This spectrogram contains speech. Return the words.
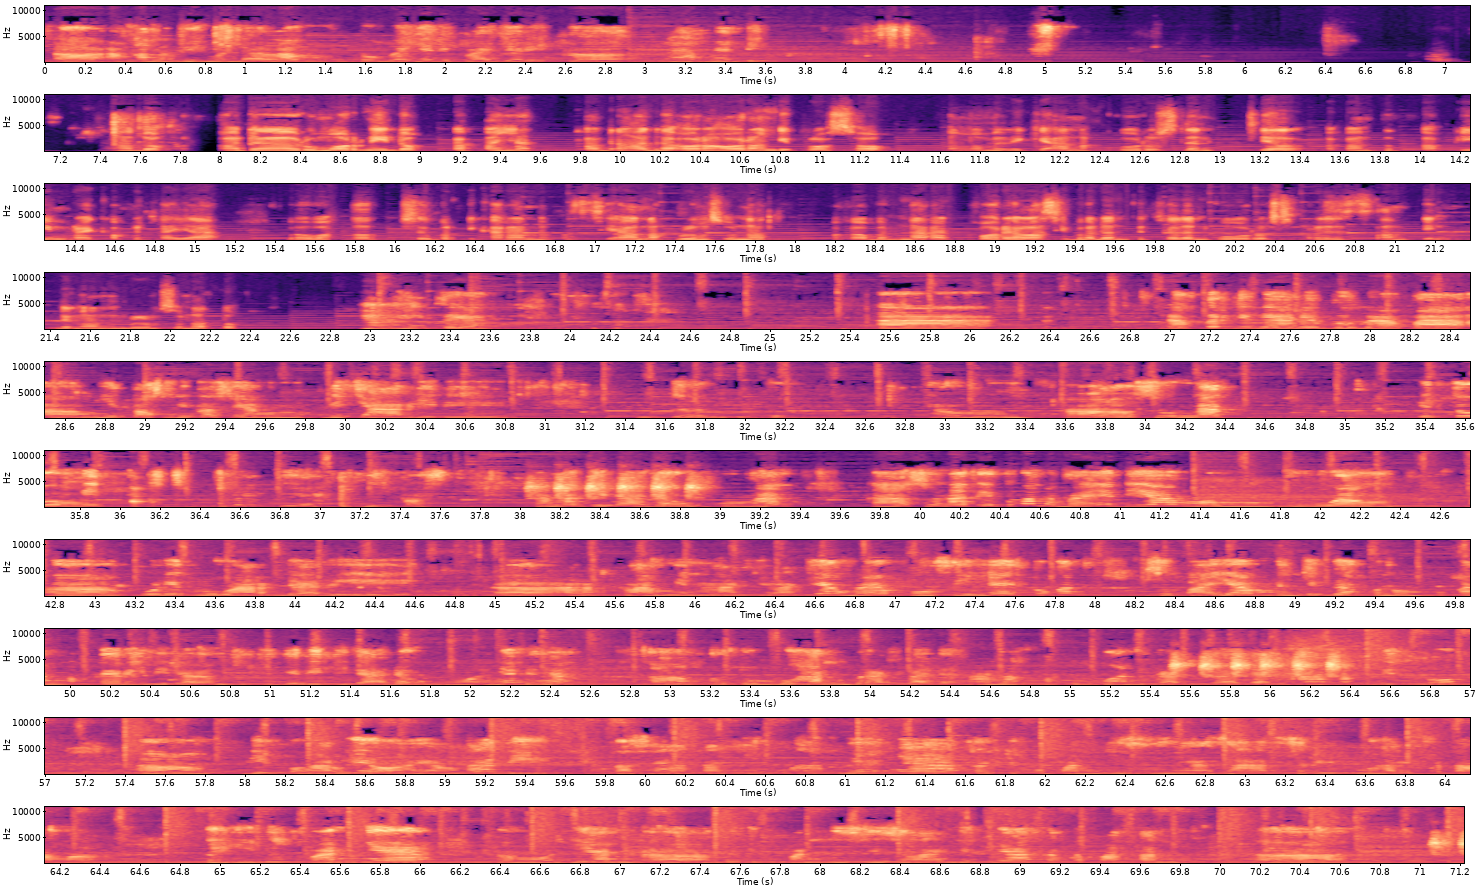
uh, akan lebih mendalam itu baiknya dipelajari ke rehab medik. Nah dok, ada rumor nih dok, katanya kadang ada orang-orang di pelosok yang memiliki anak kurus dan kecil, akan tetapi mereka percaya bahwa hal tersebut dikarenakan si anak belum sunat. Apakah benar ada korelasi badan kecil dan kurus seperti stunting dengan belum sunat dok? Nah itu ya. Uh, dokter juga ada beberapa mitos-mitos uh, yang dicari di Google gitu. Um, kalau sunat itu mitos berarti ya mitos. Karena tidak ada hubungan. Karena sunat itu kan sebenarnya dia membuang uh, kulit luar dari uh, alat kelamin laki-laki yang banyak fungsinya itu kan supaya mencegah penumpukan bakteri di dalam situ jadi tidak ada hubungannya dengan uh, pertumbuhan berat badan anak pertumbuhan berat badan anak itu uh, dipengaruhi oleh yang tadi kesehatan ibu hamilnya kecukupan gizinya saat seribu hari pertama kehidupannya kemudian uh, kecukupan gizi selanjutnya ketepatan uh,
